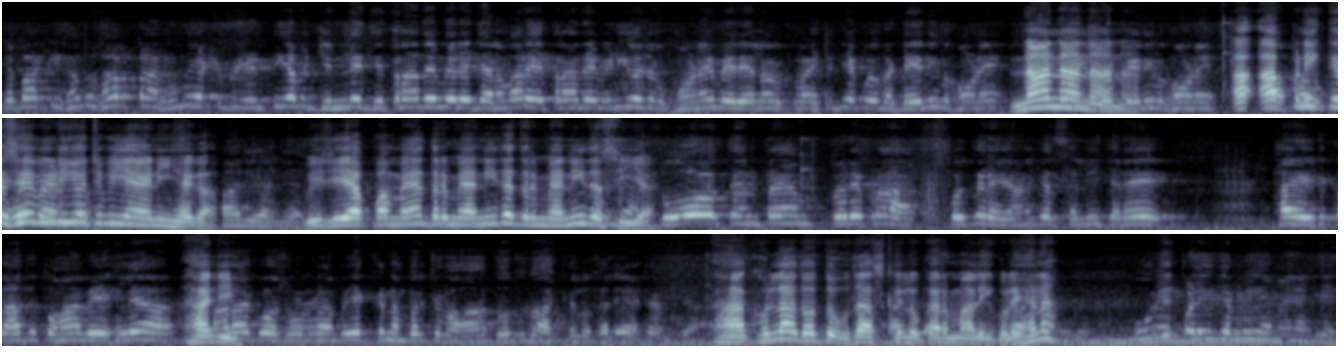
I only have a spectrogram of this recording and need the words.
ਤੇ ਬਾਕੀ ਸੰਧੂ ਸਾਹਿਬ ਤੁਹਾਨੂੰ ਵੀ ਇੱਕ ਬੇਨਤੀ ਆ ਵੀ ਜਿੰਨੇ ਤਰ੍ਹਾਂ ਦੇ ਮੇਰੇ ਜਾਨਵਰ ਇਸ ਤਰ੍ਹਾਂ ਦੇ ਵੀਡੀਓ 'ਚ ਵਿਖਾਉਣੇ ਮੇਰੇ ਵੱਲੋਂ ਰਿਕੁਐਸਟ ਜੇ ਕੋਈ ਵੱਡੇ ਨਹੀਂ ਵਿਖਾਉਣੇ ਨਾ ਨਾ ਨਾ ਨਾ ਨਹੀਂ ਵਿਖਾਉਣੇ ਆਪਣੀ ਆਪਾਂ ਕਿਸੇ ਵੀਡੀਓ 'ਚ ਵੀ ਐ ਨਹੀਂ ਹੈਗਾ ਹਾਂਜੀ ਹਾਂਜੀ ਹਾਂਜੀ। ਵੀ ਜੇ ਆਪਾਂ ਮੈਂ ਦਰਮਿਆਨੀ ਤੇ ਦਰਮਿਆਨੀ ਦੱਸੀ ਆ ਦੋ ਤਿੰਨ ਟਾਈਮ ਮੇਰੇ ਭਰਾ ਕੋਈ ਘਰੇ ਆਣ ਕੇ ਤਸੱਲੀ ਕਰੇ ਹਾਈਟ ਕੱਦ ਤੁਹਾਂ ਵੇਖ ਲਿਆ ਹਾਂਜੀ। ਸਾਰਾ ਕੁਝ ਸੁਣਨਾ ਇੱਕ ਨੰਬਰ ਚ ਵਾ ਦੁੱਧ 10 ਕਿਲੋ ਥੱਲੇ ਆ ਟਾਈਮ। ਹਾਂ ਖੁੱਲਾ ਦੁੱਧ ਹੋਊ 10 ਕਿਲੋ ਕਰਮ ਵਾਲੀ ਕੋਲੇ ਹਨਾ ਪੂਰੀ ਪਲੀ ਜੰਮੀ ਆ ਮੈਂ ਅੱਗੇ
